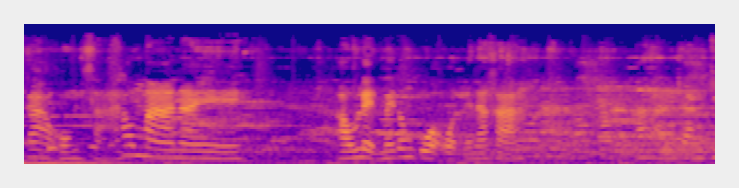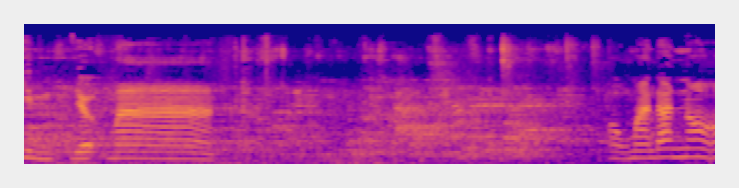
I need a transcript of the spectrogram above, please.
9 องศาเข้ามาใน เอาเลทไม่ต้องกลัวอดเลยนะคะ อาหารการกินเยอะมากออกมาด้านนอก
